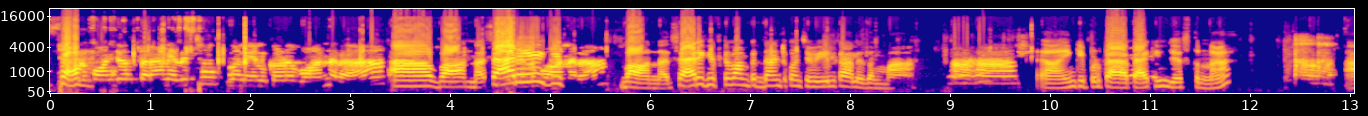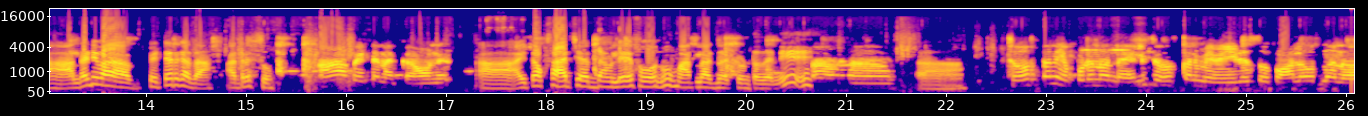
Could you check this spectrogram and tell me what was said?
ఫోన్ చేస్తారా అనేది చూస్తున్నా నేను కూడా బాగున్నారా? ఆ, బాగున్నా. శారీ గిఫ్ట్ బాగున్నారా? శారీ గిఫ్ట్ పంపిద్దాం అంటే కొంచెం వీలు కాలేదమ్మా. ఇంక ఇప్పుడు ప్యా- ప్యాకింగ్ చేస్తున్నా. ఆల్రెడీ పెట్టారు కదా అడ్రస్ ఆ పెట్టానక్క అవును. అయితే ఒకసారి చేద్దాంలే ఫోను మాట్లాడినట్టు ఉంటదని. చూస్తాను ఎప్పుడు నువ్వు డైలీ చూస్తాను మీ వీడియోస్ ఫాలో అవుతున్నాను.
